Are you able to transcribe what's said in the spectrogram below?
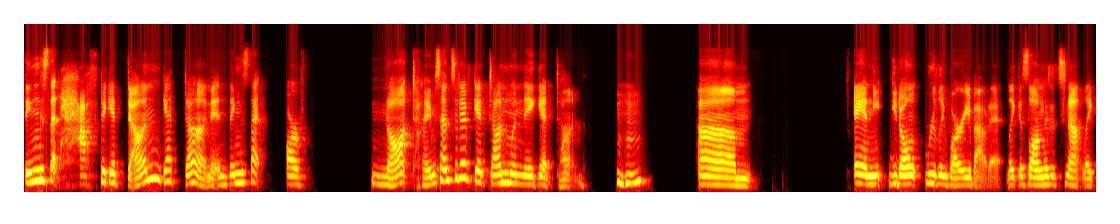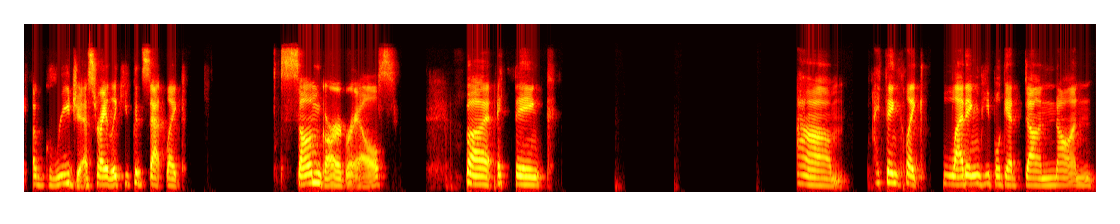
things that have to get done, get done. And things that are not time sensitive get done when they get done. Mm-hmm. Um, and you don't really worry about it. Like as long as it's not like egregious, right? Like you could set like some guardrails, but I think um I think like letting people get done non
